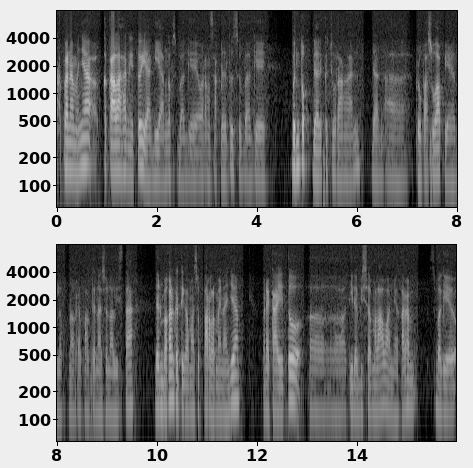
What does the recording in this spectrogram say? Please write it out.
apa namanya kekalahan itu ya dianggap sebagai orang sakda itu sebagai bentuk dari kecurangan dan uh, berupa suap ya yang dilakukan oleh Partai Nasionalista dan bahkan ketika masuk parlemen aja mereka itu uh, tidak bisa melawan ya karena sebagai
